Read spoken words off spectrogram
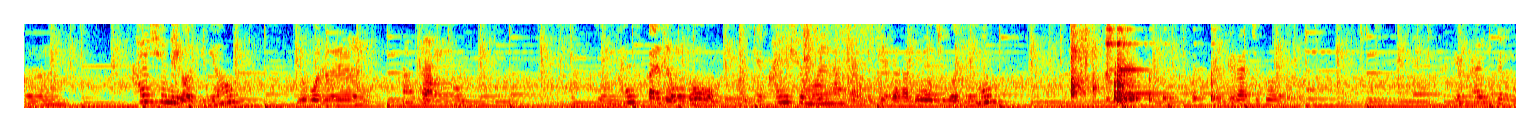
음, 칼슘이거든요. 요거를 항상 좀 한 숟갈 정도 이렇게 칼슘을 항상 밑에다가 넣어주거든요. 그래가지고 이게 칼슘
